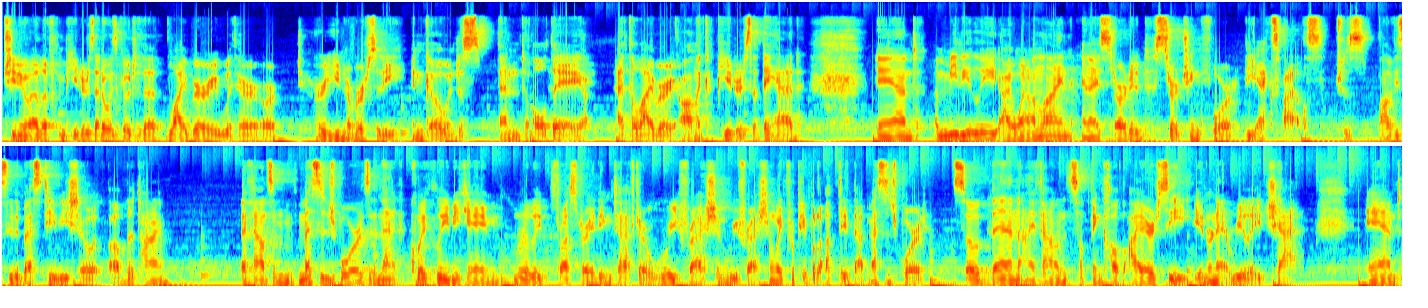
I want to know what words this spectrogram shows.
she knew I loved computers. I'd always go to the library with her or to her university and go and just spend all day at the library on the computers that they had. And immediately I went online and I started searching for The X Files, which was obviously the best TV show of the time. I found some message boards, and that quickly became really frustrating to have to refresh and refresh and wait for people to update that message board. So then I found something called IRC, Internet Relay Chat. And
